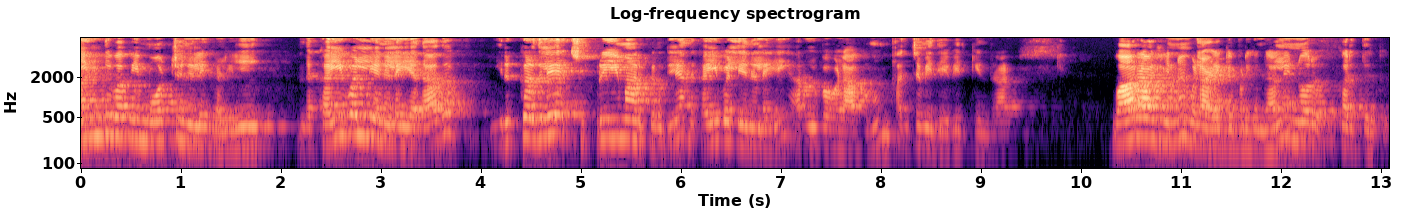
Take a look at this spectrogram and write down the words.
ஐந்து வகை மோட்ச நிலைகளில் இந்த கைவல்ய நிலை அதாவது இருக்கிறதுலே சுப்ரீமாக இருக்கிறதுலே அந்த கைவல்ய நிலையை அருள்பவளாகவும் பஞ்சமி தேவி இருக்கின்றாள் வாராகின்னு இவள் அழைக்கப்படுகின்றாள் இன்னொரு கருத்து இருக்கு.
